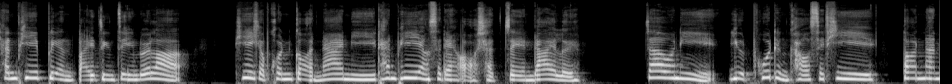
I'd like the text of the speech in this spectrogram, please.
ท่านพี่เปลี่ยนไปจริง ๆ ด้วยล่ะ ที่กับคนก่อนหน้านี้ท่านพี่ยังแสดงออกชัดเจนได้เลย เจ้านี่หยุดพูดถึงเขาเสียที ตอนนั้น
